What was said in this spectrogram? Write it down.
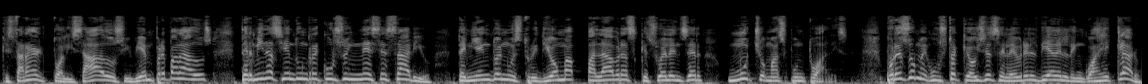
que están actualizados y bien preparados, termina siendo un recurso innecesario, teniendo en nuestro idioma palabras que suelen ser mucho más puntuales. Por eso me gusta que hoy se celebre el Día del Lenguaje Claro.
